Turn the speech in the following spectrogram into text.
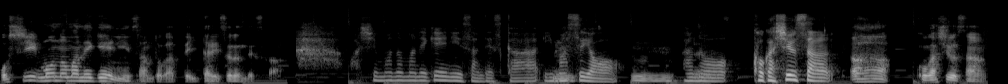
推しモノマネ芸人さんとかっていたりするんですか？推しモノマネ芸人さんですか？いますよ。うんうん。あの、古賀修さん。ああ、古賀修さん。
